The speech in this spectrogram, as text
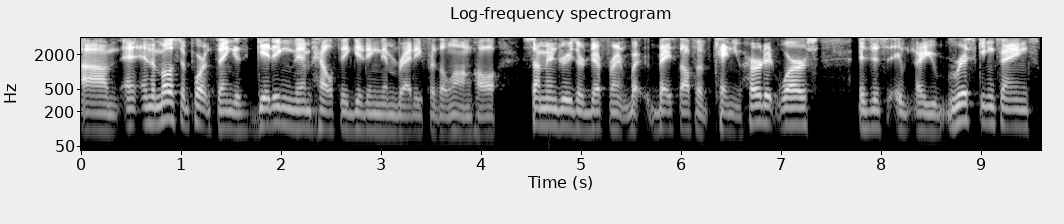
um, and, and the most important thing is getting them healthy, getting them ready for the long haul. Some injuries are different, but based off of can you hurt it worse? Is this are you risking things?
